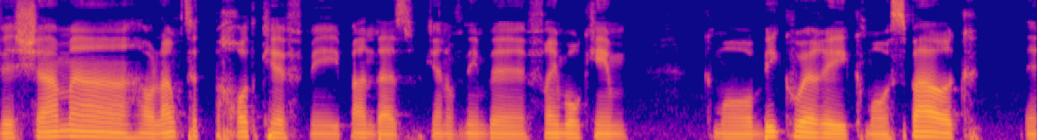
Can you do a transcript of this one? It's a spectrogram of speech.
ושם העולם קצת פחות כיף מ pandas, כן, עובדים בפריימורקים כמו קווירי, כמו ספארק, אה,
